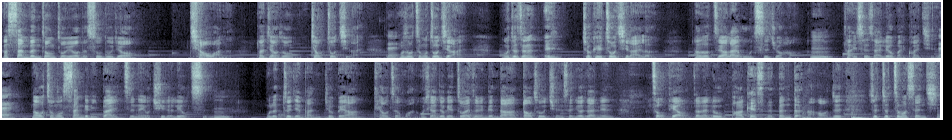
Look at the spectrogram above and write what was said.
那三分钟左右的速度就敲完了。他叫我说：“叫我坐起来。”对，我说怎么做起来？我就真的哎、就可以做起来了。他说只要来五次就好，嗯，他一次才六百块钱。对，那我总共三个礼拜之内我去了六次，嗯，我的椎间盘就被他调整完，我现在就可以坐在这边跟大家到处全省又在那边走跳，在那边录 podcast 的等等啊，哈，就就就这么神奇，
